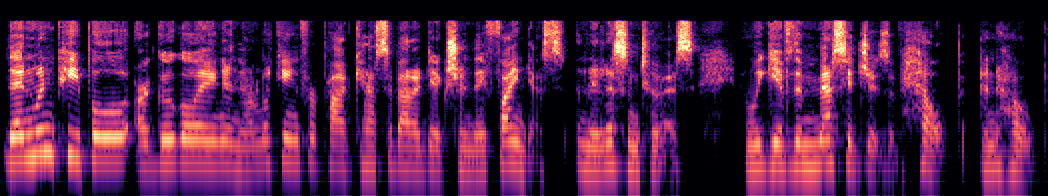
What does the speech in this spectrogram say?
then when people are Googling and they're looking for podcasts about addiction, they find us and they listen to us, and we give them messages of help and hope.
